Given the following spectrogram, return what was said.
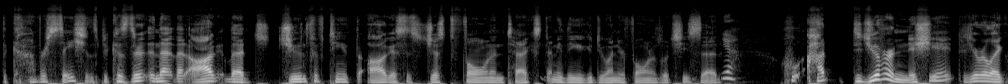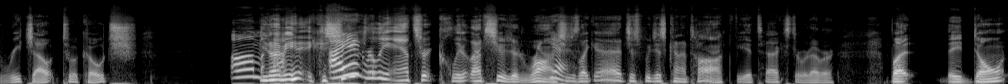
the conversations? Because there in that that Aug, that June fifteenth to August, it's just phone and text. Anything you could do on your phone is what she said. Yeah. Who? How did you ever initiate? Did you ever like reach out to a coach? Um, You know what I mean? Because she I didn't really answer it clear. That's she did wrong. Yeah. She's like, eh, just we just kind of talk via text or whatever. But they don't.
